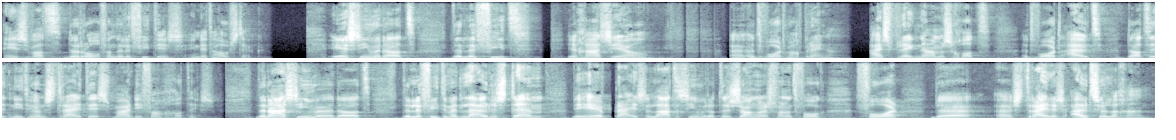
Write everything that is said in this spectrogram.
is wat de rol van de leviet is in dit hoofdstuk. Eerst zien we dat de leviet, Jegaziel, uh, het woord mag brengen. Hij spreekt namens God het woord uit dat dit niet hun strijd is, maar die van God is. Daarna zien we dat de levieten met luide stem de Heer prijzen. Later zien we dat de zangers van het volk voor de uh, strijders uit zullen gaan.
